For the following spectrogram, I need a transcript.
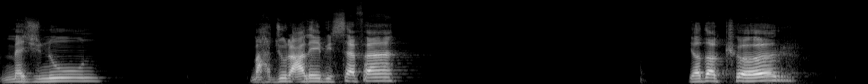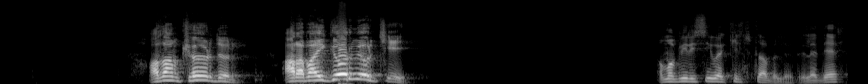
Mecnun mahcur aleyh bir sefe ya da kör adam kördür. Arabayı görmüyor ki. Ama birisi vekil tutabilir. Öyle değil.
